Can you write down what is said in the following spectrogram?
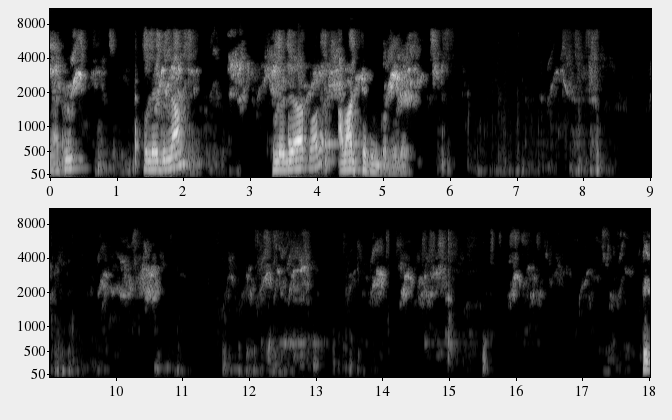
লাঠি খুলে দিলাম। খুলে দেওয়ার পর আবার সেটিং করব ঠিক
